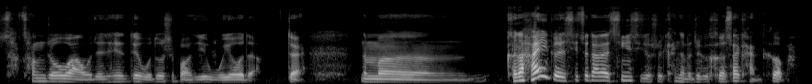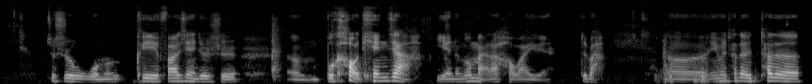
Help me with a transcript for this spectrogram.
沧沧州啊，我觉得这些队伍都是保级无忧的。对，那么可能还有一个最大的欣喜就是看到了这个何塞坎特吧，就是我们可以发现，就是嗯，不靠天价也能够买来好外援，对吧？呃，因为它的它的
